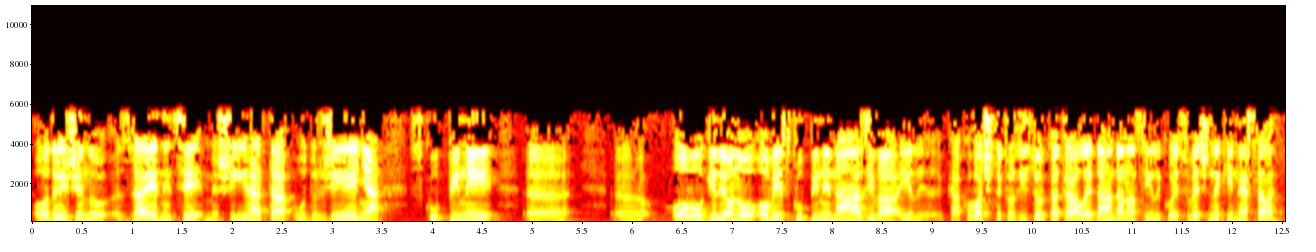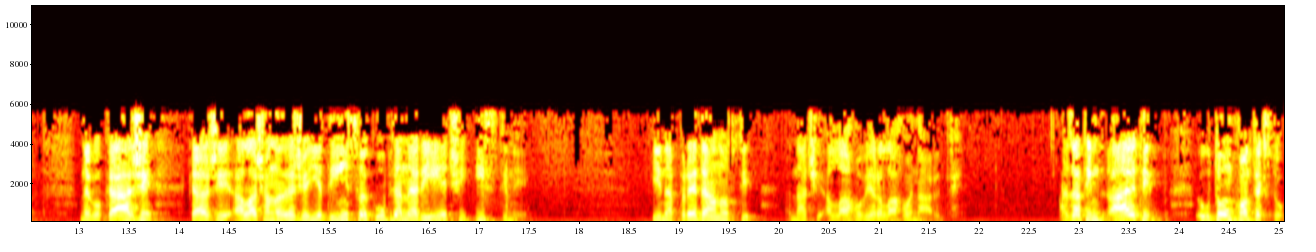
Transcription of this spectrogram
određenu zajednice, mešihata, udruženja, skupine ovog ili ono ove skupine naziva ili kako hoćete kroz istoriju koja trajala je dan danas ili koje su već neki nestale, nego kaže, kaže Allah što reče jedinstvo je kuplja na riječi istine i na predanosti znači Allahu vjera, Allahove naredbe. A zatim ajeti u tom kontekstu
